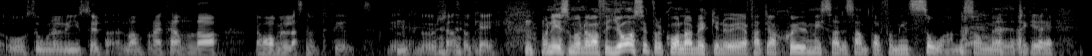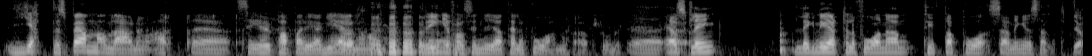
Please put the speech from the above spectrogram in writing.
och solen lyser, lamporna är tända. Jag har min lilla Mm. Då känns det okej. Och ni som undrar varför jag sitter och kollar mycket nu är för att jag har sju missade samtal från min son som eh, tycker det är jättespännande här nu att eh, se hur pappa reagerar när man ringer från sin nya telefon. Ja, jag förstår det. Eh, älskling, lägg ner telefonen, titta på sändningen istället. Ja.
